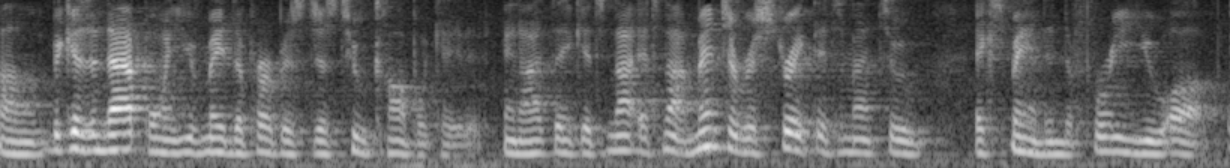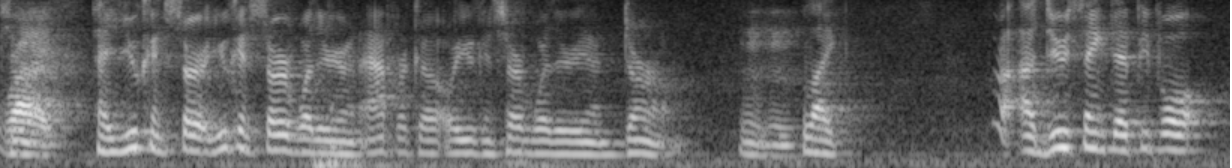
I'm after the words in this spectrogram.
Um, because in that point, you've made the purpose just too complicated. And I think it's not. It's not meant to restrict. It's meant to expand and to free you up. to, Right. Hey, you can serve. You can serve whether you're in Africa or you can serve whether you're in Durham. mm-hmm. Like, I do think that people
